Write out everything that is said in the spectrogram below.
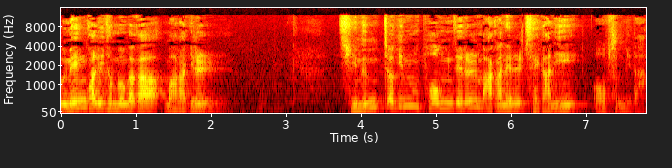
은행 관리 전문가가 말하기를 지능적인 범죄를 막아낼 재간이 없습니다.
